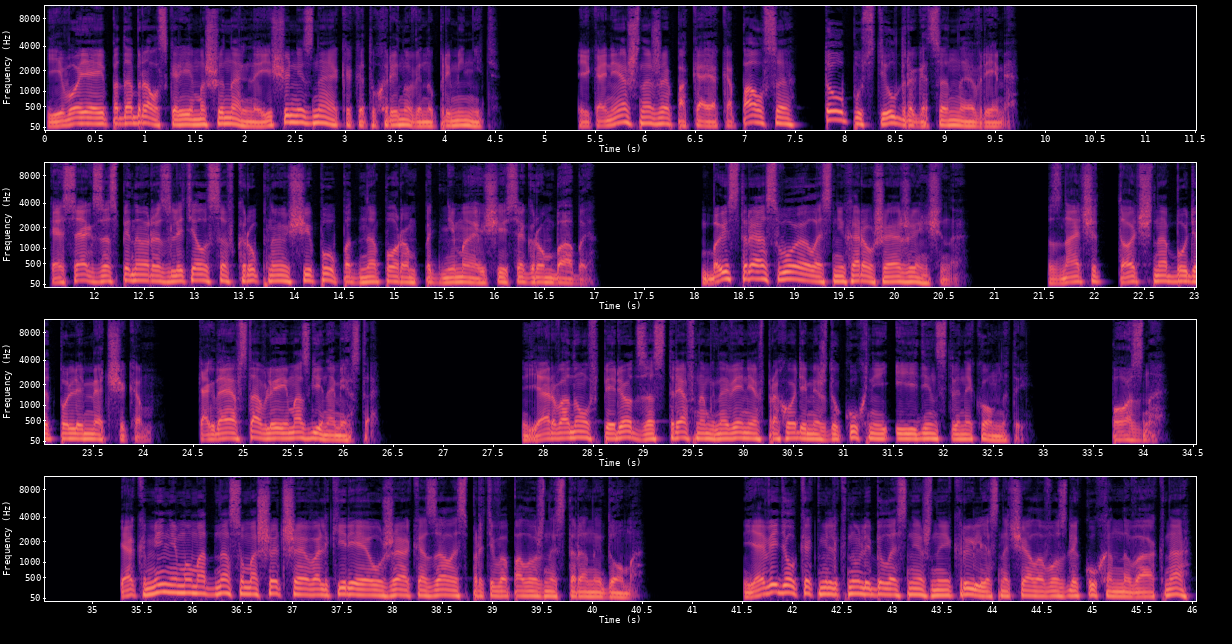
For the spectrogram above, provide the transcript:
Его я и подобрал скорее машинально, еще не зная, как эту хреновину применить. И, конечно же, пока я копался, то упустил драгоценное время. Косяк за спиной разлетелся в крупную щепу под напором поднимающейся громбабы. Быстро освоилась нехорошая женщина. Значит, точно будет пулеметчиком, когда я вставлю ей мозги на место. Я рванул вперед, застряв на мгновение в проходе между кухней и единственной комнатой. Поздно. Как минимум одна сумасшедшая валькирия уже оказалась с противоположной стороны дома. Я видел, как мелькнули белоснежные крылья сначала возле кухонного окна,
